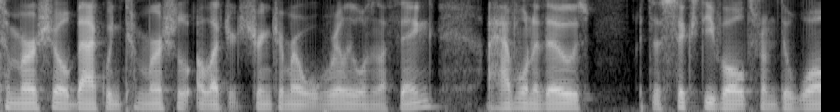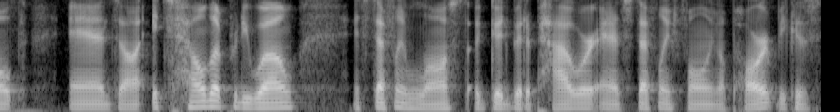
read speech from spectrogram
commercial back when commercial electric string trimmer really wasn't a thing. I have one of those. It's a 60 volts from DeWalt, and uh, it's held up pretty well it's definitely lost a good bit of power and it's definitely falling apart because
